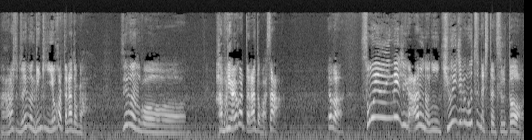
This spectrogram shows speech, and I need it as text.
あの人ずいぶん元気に良かったなとかずいぶんこう羽振りが良かったなとかさ。やっぱそういうイメージがあるのに急に自分が鬱になっちゃったりすると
